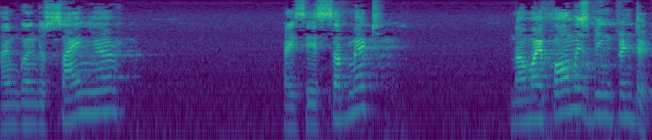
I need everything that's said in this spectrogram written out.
I'm going to sign here. I say submit. Now my form is being printed.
